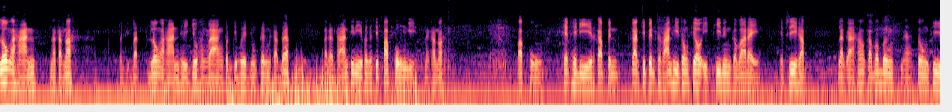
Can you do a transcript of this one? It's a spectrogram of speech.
โรงอาหารนะครับเนาะปฏิบัติโรงอาหารที่อยู่ข้างล่างเพิ่นสิบ่เฮ็ดยุงเทิงนะครับเด้อแล้วก็สถานที่นี่เพิ่นก็สิปรับปรุงอีกนะครับเนาะปรับปรุง เฮ็ดให้ดีนะครับเป็นการที่เป็นสถานที่ท่องเที่ยวอีกที่หนึงก็ว่าได้ FC ครับแล้วก็เฮากับมาเบิงตรงที่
